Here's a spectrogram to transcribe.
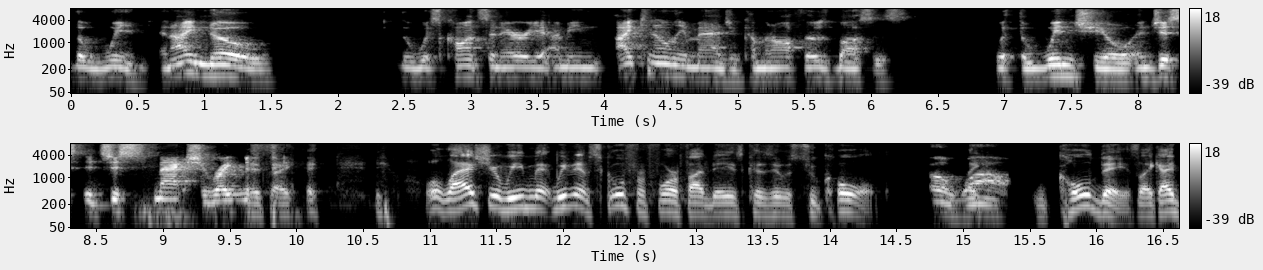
The wind, and I know the Wisconsin area. I mean, I can only imagine coming off those buses with the wind chill and just it just smacks you right in the It's face. like well, last year we met, we didn't have school for four or five days because it was too cold. Oh wow! cold days. Like I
